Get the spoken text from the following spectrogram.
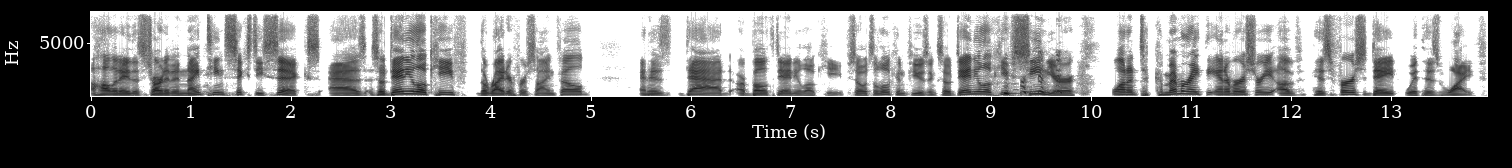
holiday that started in 1966 as so Daniel O'Keefe, the writer for Seinfeld, and his dad are both Daniel O'Keefe. So it's a little confusing. So Daniel O'Keefe Sr. wanted to commemorate the anniversary of his first date with his wife,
